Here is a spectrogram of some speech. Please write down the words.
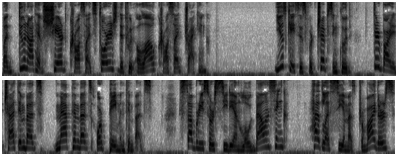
but do not have shared cross-site storage that would allow cross-site tracking. Use cases for chips include third-party chat embeds, map embeds, or payment embeds, sub-resource CDN load balancing, headless CMS providers,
